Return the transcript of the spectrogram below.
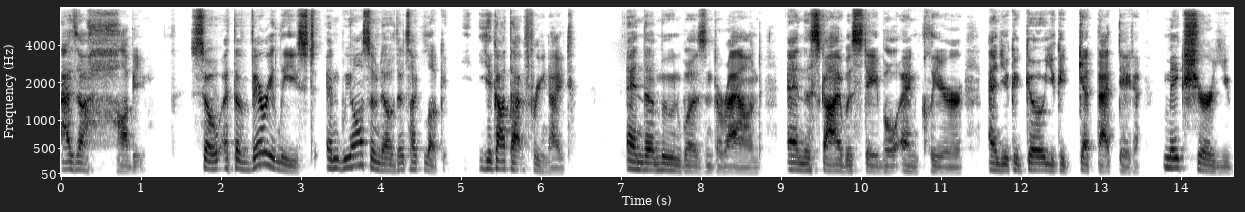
as a hobby. So at the very least, and we also know that it's like, look, you got that free night and the moon wasn't around and the sky was stable and clear and you could go, you could get that data. Make sure you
